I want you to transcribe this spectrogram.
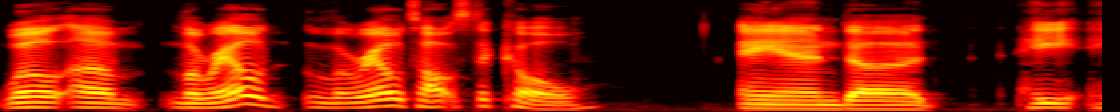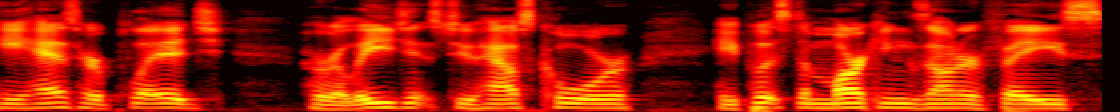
Well, um, L'Rell L'Rell talks to Kol, and uh, he he has her pledge her allegiance to House Kor. He puts the markings on her face,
